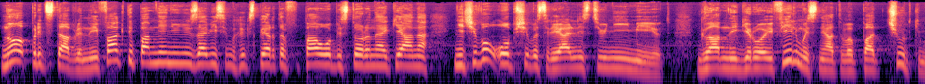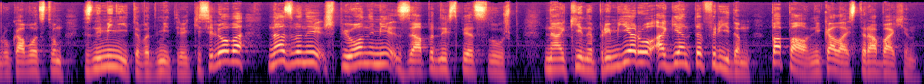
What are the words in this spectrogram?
Но представленные факты, по мнению независимых экспертов по обе стороны океана, ничего общего с реальностью не имеют. Главные герои фильма, снятого под чутким руководством знаменитого Дмитрия Киселева, названы шпионами западных спецслужб. На кинопремьеру агента Фридом попал Николай Старобахин.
